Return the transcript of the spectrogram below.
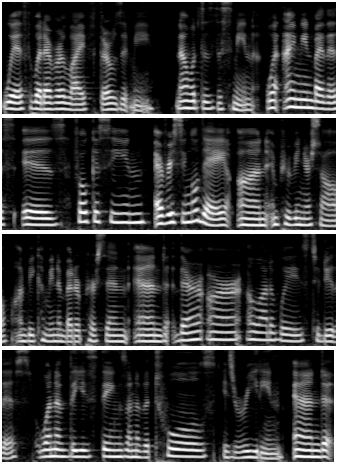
with whatever life throws at me. Now, what does this mean? What I mean by this is focusing every single day on improving yourself, on becoming a better person. And there are a lot of ways to do this. One of these things, one of the tools is reading. And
